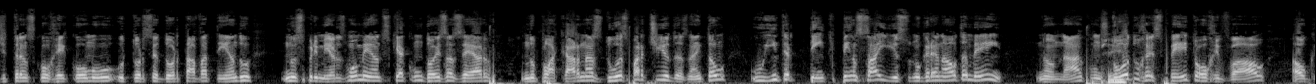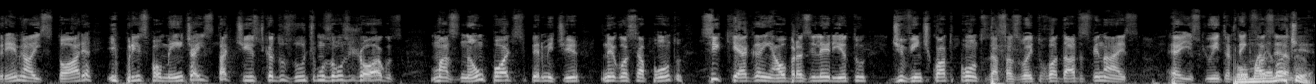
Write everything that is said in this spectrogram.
de transcorrer como o torcedor estava tendo nos primeiros momentos, que é com 2 a 0 no placar nas duas partidas. Né? Então, o Inter tem que pensar isso no Grenal também. Não, né? Com Sim. todo o respeito ao rival, ao Grêmio, à história e principalmente à estatística dos últimos 11 jogos. Mas não pode se permitir negociar ponto se quer ganhar o Brasileirito de 24 pontos, dessas oito rodadas finais. É isso que o Inter tem que fazer. Né?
